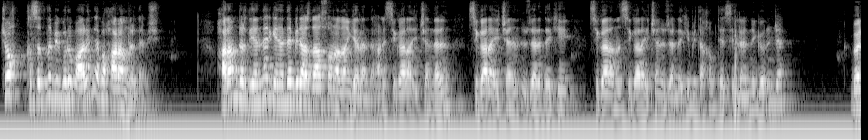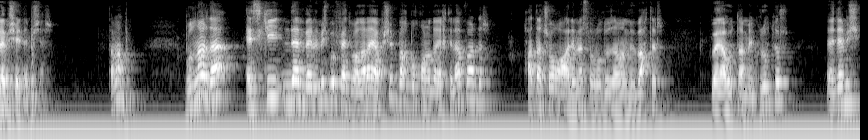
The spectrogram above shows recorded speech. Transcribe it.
Çok kısıtlı bir grup alim de bu haramdır demiş. Haramdır diyenler genelde biraz daha sonradan gelenler. Hani sigara içenlerin, sigara içenin üzerindeki, sigaranın sigara içen üzerindeki bir takım tesirlerini görünce böyle bir şey demişler. Tamam Bunlar da eskinden verilmiş bu fetvalara yapışıp bak bu konuda ihtilaf vardır. Hatta çok alime sorulduğu zaman mübahtır veyahut da mekruhtur e demiş.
